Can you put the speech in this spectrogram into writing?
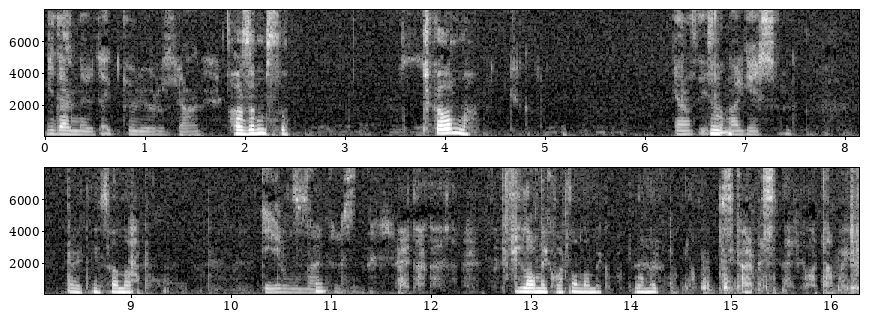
Gidenleri de görüyoruz yani. Hazır mısın? Çıkalım mı? Yalnız insanlar geçsin. Evet insanlar. Değil bunlar demesinler. Evet arkadaşlar. Lambayı kapat lan lambayı kapat. Lambayı kapat. Lambayı. Bizi görmesinler. Kapat lambayı.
